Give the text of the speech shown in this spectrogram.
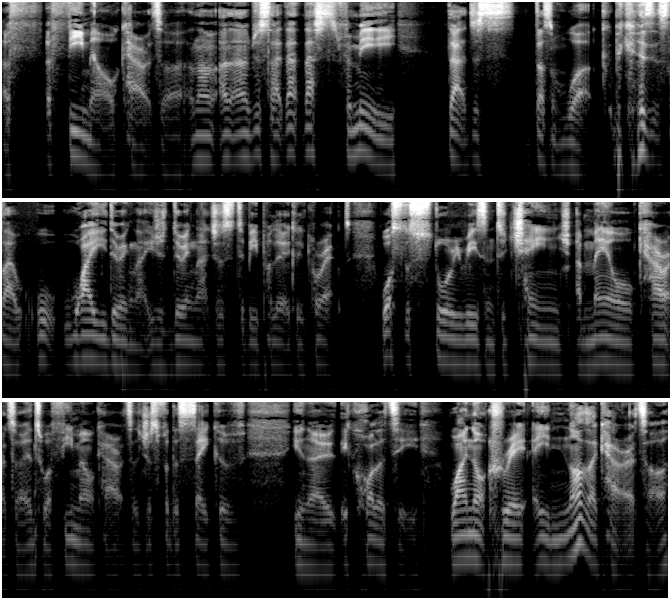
a, f- a female character, and I'm, and I'm just like that. That's for me. That just doesn't work because it's like why are you doing that? You're just doing that just to be politically correct. What's the story reason to change a male character into a female character just for the sake of you know equality? Why not create another character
